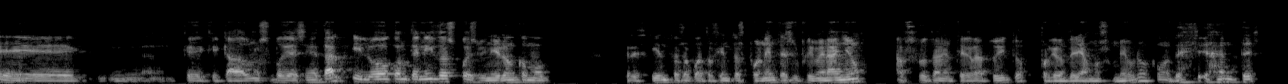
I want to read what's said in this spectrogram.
eh, que, cada uno se podía diseñar tal. Y luego contenidos, pues vinieron como 300 o 400 ponentes el primer año, absolutamente gratuito, porque no teníamos un euro, como te decía antes.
